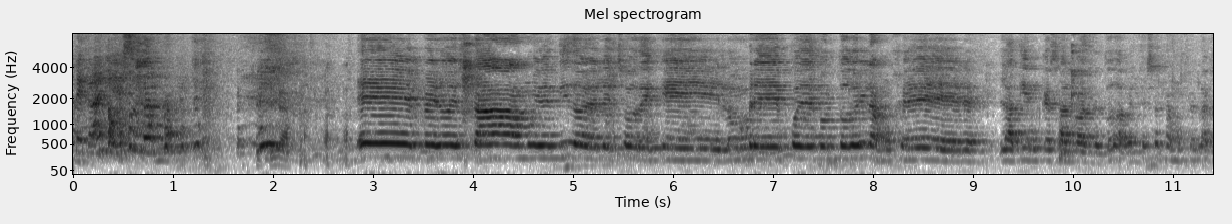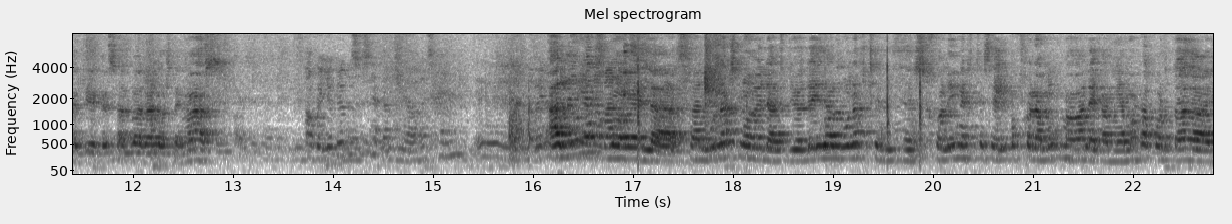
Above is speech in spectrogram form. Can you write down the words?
te calles. Eh, pero está muy vendido el hecho de que el hombre puede con todo y la mujer la tiene que salvar de todo. A veces es la mujer la que tiene que salvar a los demás. Aunque yo creo que eso se ha cambiado. Eh, algunas novelas, algunas novelas. Yo he leído algunas que dices, jolín, es que seguimos con la misma, vale, cambiamos la portada,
